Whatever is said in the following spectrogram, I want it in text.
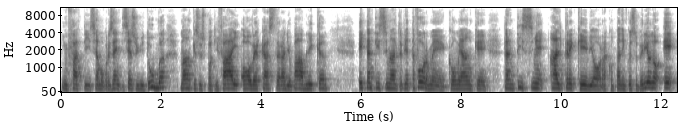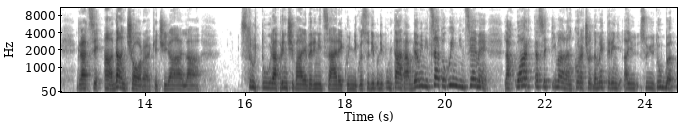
Infatti siamo presenti sia su YouTube ma anche su Spotify, Overcast, Radio Public e tantissime altre piattaforme come anche tantissime altre che vi ho raccontato in questo periodo e grazie ad Anchor che ci dà la struttura principale per iniziare quindi questo tipo di puntata. Abbiamo iniziato quindi insieme la quarta settimana, ancora c'ho da mettere in, su YouTube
